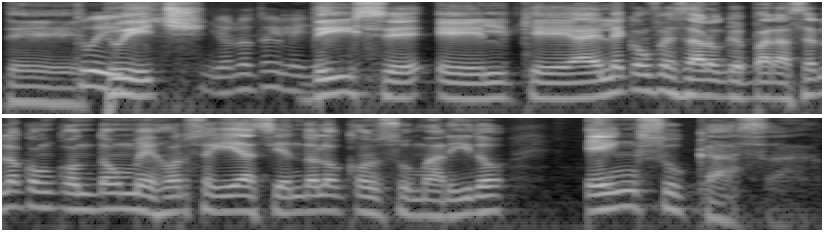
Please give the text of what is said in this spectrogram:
de Twitch. Twitch. Yo lo estoy leyendo. Dice el que a él le confesaron que para hacerlo con condón mejor seguía haciéndolo con su marido en su casa.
